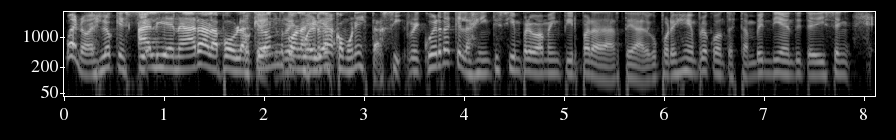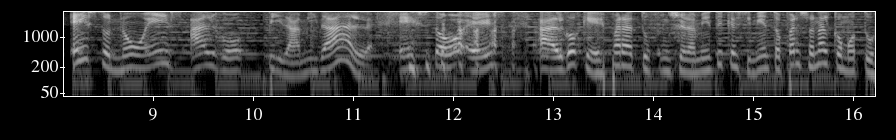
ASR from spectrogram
Bueno, es lo que sí. alienar a la población con las ideas comunistas. Sí, recuerda que la gente siempre va a mentir para darte algo. Por ejemplo, cuando te están vendiendo y te dicen, esto no es algo piramidal. Esto es algo que es para tu funcionamiento y crecimiento personal como tu,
